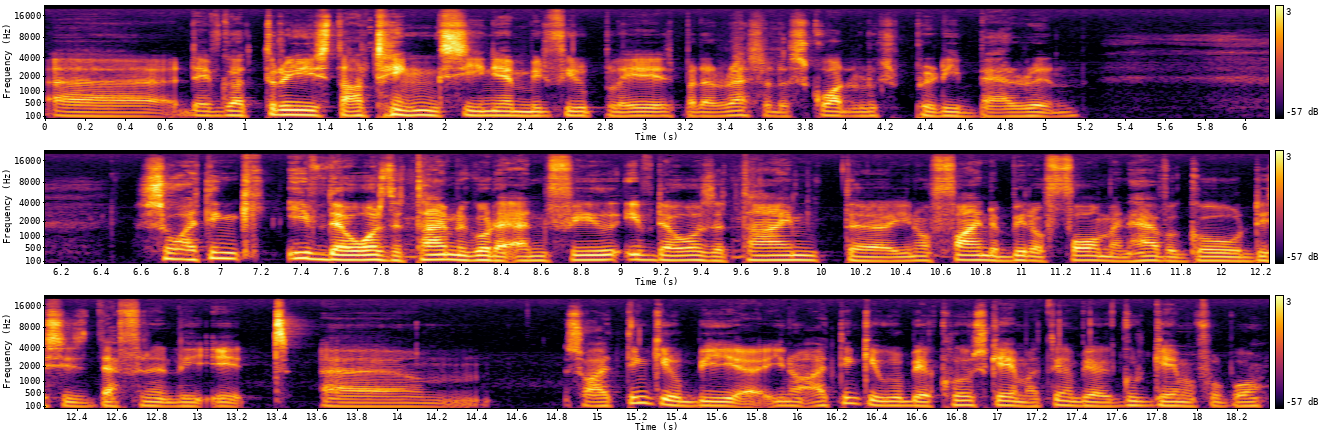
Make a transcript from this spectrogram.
Uh, they've got three starting senior midfield players, but the rest of the squad looks pretty barren. So I think if there was the time to go to Anfield, if there was a time to you know find a bit of form and have a goal, this is definitely it. Um, so I think it'll be a, you know I think it will be a close game. I think it'll be a good game of football.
